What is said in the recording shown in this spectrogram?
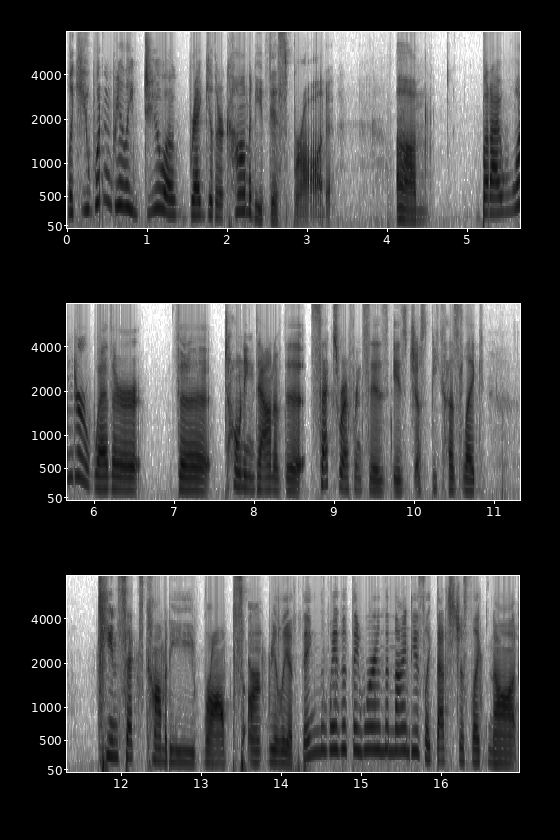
like you wouldn't really do a regular comedy this broad. Um but i wonder whether the toning down of the sex references is just because like teen sex comedy romps aren't really a thing the way that they were in the 90s like that's just like not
